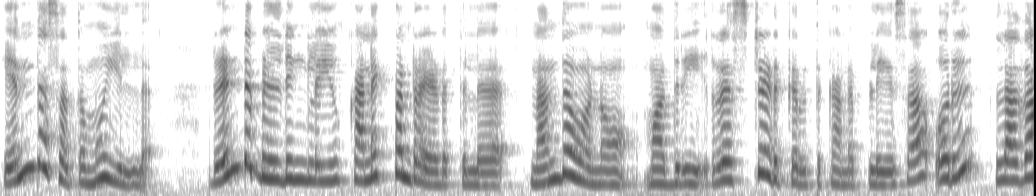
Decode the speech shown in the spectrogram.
எந்த சத்தமும் இல்லை. ரெண்டு பில்டிங்லேயும் கனெக்ட் பண்ணுற இடத்துல நந்தவனம் மாதிரி ரெஸ்ட் எடுக்கிறதுக்கான பிளேஸாக ஒரு லதா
